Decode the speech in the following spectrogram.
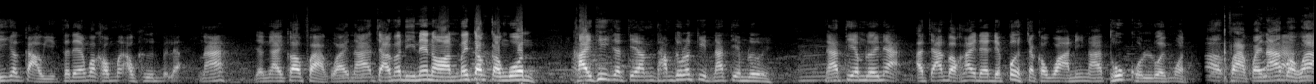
ดีก็เก่าอีกแสดงว่าเขาไม่เอาคืนไปแล้วนะยังไงก็ฝากไว้นะอาจารย์ว่าดีแน่นอน ไม่ต้องกังวล ใครที่จะเตรียมทำธุรกิจนะเตรียมเลยนะเตรียมเลยเนี่ยอาจารย์บอกให้เดี๋ยวเปิดจักรวาลนี้นะ ทุกคนรวยหมดฝากไปนะบอกว่า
